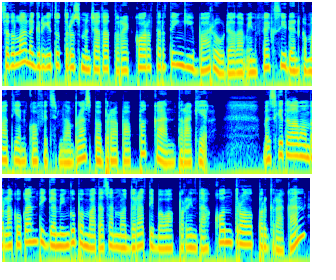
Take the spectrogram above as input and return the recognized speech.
setelah negeri itu terus mencatat rekor tertinggi baru dalam infeksi dan kematian COVID-19 beberapa pekan terakhir. Meski telah memperlakukan tiga minggu pembatasan moderat di bawah perintah kontrol pergerakan,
